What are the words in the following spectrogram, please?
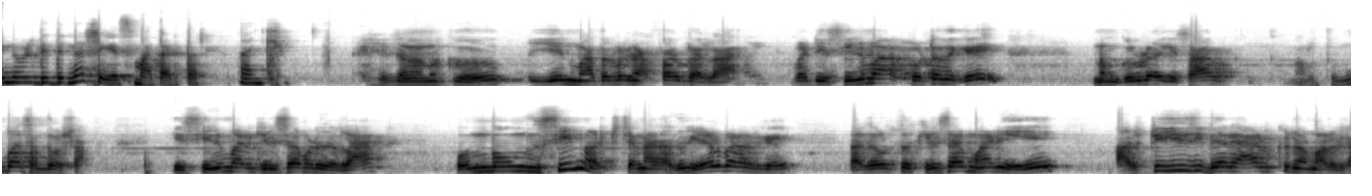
ಇನ್ನುಳಿದಿದ್ದನ್ನ ಶ್ರೇಯಸ್ ಮಾತಾಡ್ತಾರೆ. ಥ್ಯಾಂಕ್ ಯು ಇದು ನನಗೂ ಏನು ಮಾತಾಡ್ಬೇಕು ಅರ್ಥ ಆಗ್ತಾ ಇಲ್ಲ. ಬಟ್ ಈ ಸಿನಿಮಾ ಕೊಟ್ಟೋದಕ್ಕೆ ನಮ್ಮ ಗುರುಡಾಗಿ ಸಾರ್ ನಮ್ಗೆ ತುಂಬ ಸಂತೋಷ. ಈ ಸಿನಿಮಾ ಕೆಲಸ ಮಾಡಿದ್ರಲ್ಲ ಒಂದೊಂದು ಸೀನು ಅಷ್ಟು ಚೆನ್ನಾಗಿ ಅದು ಹೇಳ್ಬಾರ್ದು ಅವ್ರಿಗೆ. ಕೆಲಸ ಮಾಡಿ ಅಷ್ಟು ಈಸಿ, ಬೇರೆ ಯಾರಕ್ಕೂ ನಾನು ಮಾಡಿಲ್ಲ.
